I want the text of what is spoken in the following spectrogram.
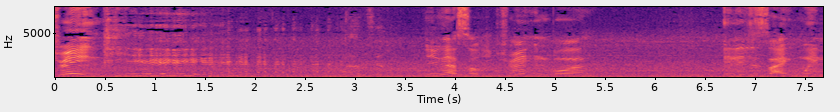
dream. You. Got sold a dream, boy. And it's just like when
